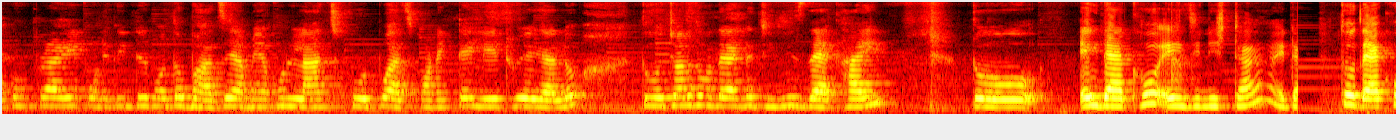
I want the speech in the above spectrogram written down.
এখন প্রায় পনেরো তিনটের মতো বাজে, আমি এখন লাঞ্চ করব, আজকে অনেকটাই লেট হয়ে গেল। তো চলো তোমাদের একটা জিনিস দেখাই। তো এই দেখো, এই জিনিসটা, এটা তো দেখো,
